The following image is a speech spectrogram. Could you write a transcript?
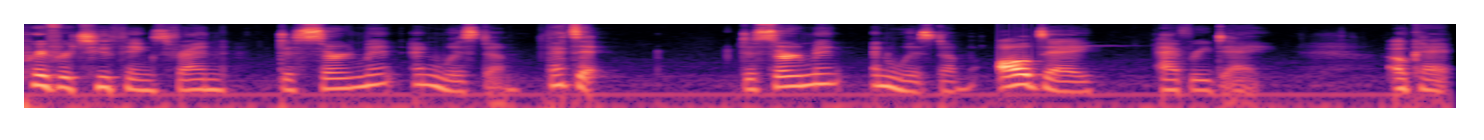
Pray for two things, friend discernment and wisdom. That's it. Discernment and wisdom all day, every day. Okay,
